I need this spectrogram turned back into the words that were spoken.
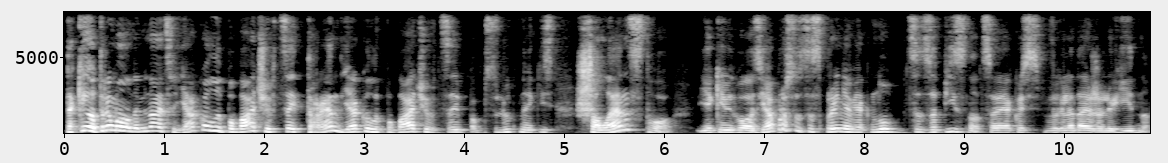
таки отримала номінацію. Я коли побачив цей тренд, я коли побачив це абсолютно якесь шаленство, яке відбувалося, я просто це сприйняв як ну це запізно, це якось виглядає жалюгідно.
